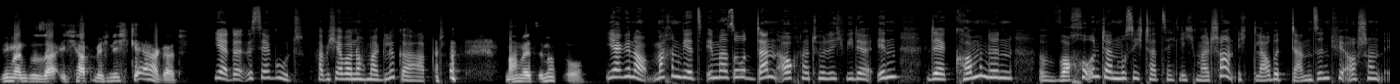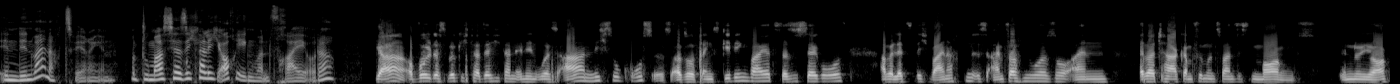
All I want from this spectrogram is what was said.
wie man so sagt, ich habe mich nicht geärgert. Ja, dann ist ja gut. Habe ich aber noch mal Glück gehabt. Machen wir jetzt immer so. Ja, genau. Machen wir jetzt immer so. Dann auch natürlich wieder in der kommenden Woche. Und dann muss ich tatsächlich mal schauen. Ich glaube, dann sind wir auch schon in den Weihnachtsferien. Und du machst ja sicherlich auch irgendwann frei, oder? Ja, obwohl das wirklich tatsächlich dann in den USA nicht so groß ist. Also Thanksgiving war jetzt, das ist sehr groß. Aber letztlich Weihnachten ist einfach nur so ein Tag am 25. morgens. In New York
